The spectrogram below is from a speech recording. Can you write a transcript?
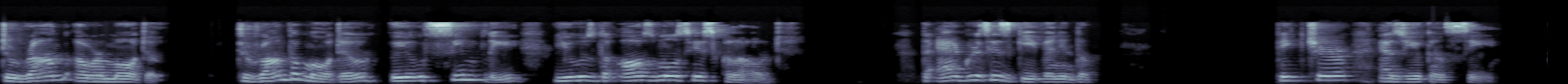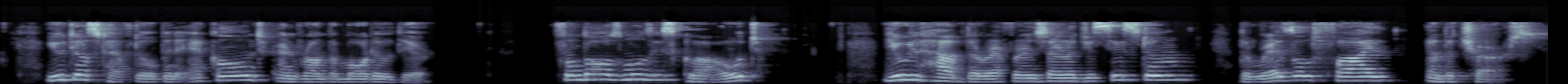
to run our model. To run the model, we will simply use the OSeMOSYS Cloud. The address is given in the picture as you can see. You just have to open an account and run the model there. From the OSeMOSYS Cloud, you will have the reference energy system, the result file, and the charts.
